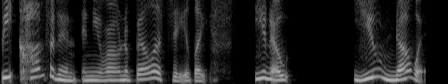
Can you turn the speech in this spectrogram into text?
be confident in your own ability. Like, you know, you know it.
